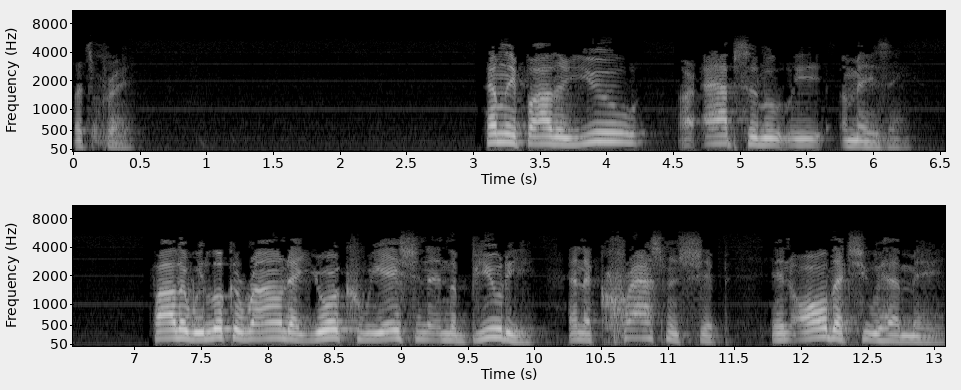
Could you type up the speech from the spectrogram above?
Let's pray. Heavenly Father, you are absolutely amazing. Father, we look around at your creation and the beauty and the craftsmanship in all that you have made.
